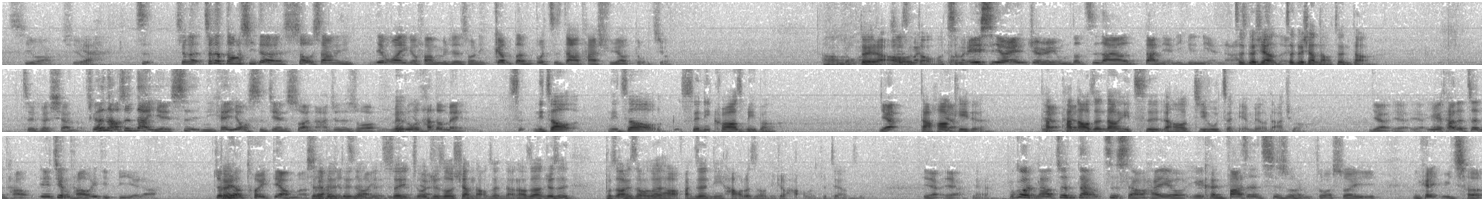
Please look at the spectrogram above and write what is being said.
希望，希望。这这个这个东西的受伤，另外一个方面就是说，你根本不知道他需要多久。哦，对了，哦，我懂，什么 ACL injury，我们都知道要半年、一个年啊。这个像这个像脑震荡，这个像，可是脑震荡也是你可以用时间算啊，就是说，如果他都没，你知道你知道 Sidney Crosby 吗？Yeah，打 hockey 的，他他脑震荡一次，然后几乎整年没有打球。呀呀呀！因为他的正桃也正桃一直跌啦，就没有退掉嘛，所以对对对对，所以我就说像脑震荡，脑震荡就是不知道你什么时候会好，反正你好的时候你就好了，就这样子。呀呀呀！不过脑震荡至少还有，因为可能发生的次数很多，所以你可以预测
